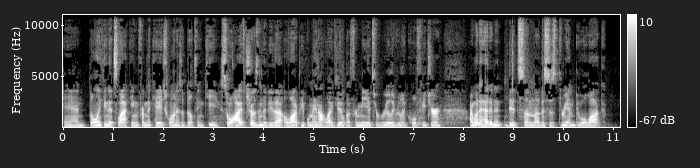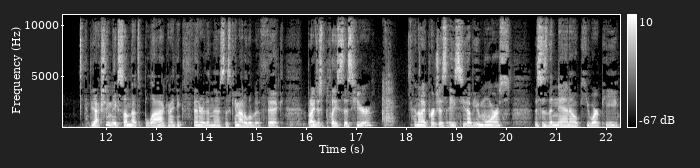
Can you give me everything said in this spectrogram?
and the only thing that's lacking from the KH1 is a built-in key. So I've chosen to do that. A lot of people may not like it, but for me, it's a really, really cool feature. I went ahead and did some, uh, this is 3M Dual Lock. They actually make some that's black and I think thinner than this. This came out a little bit thick. But I just place this here, and then I purchase a CW Morse. This is the Nano QRP.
